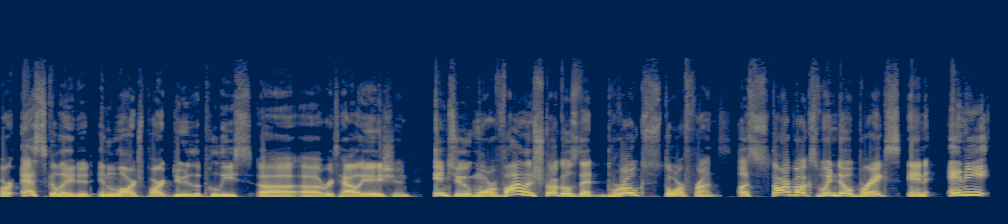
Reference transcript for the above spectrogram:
or escalated in large part due to the police uh, uh, retaliation into more violent struggles that broke storefronts. A Starbucks window breaks in any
